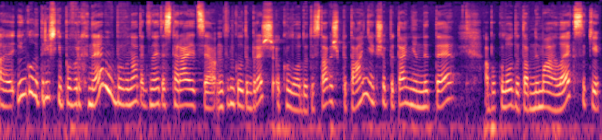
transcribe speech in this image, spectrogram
Е, інколи трішки поверхнево, бо вона так, знаєте, старається. От Інколи ти береш колоду, ти ставиш питання. Якщо питання не те, або колода там немає лексики,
